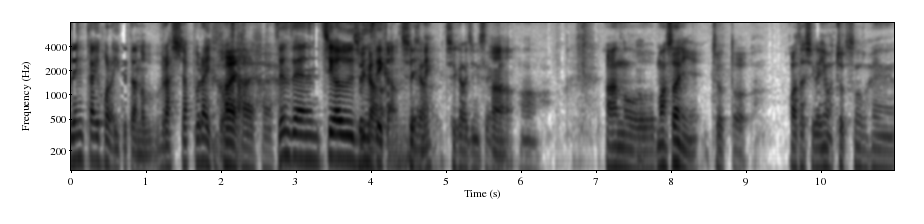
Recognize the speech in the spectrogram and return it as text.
前回ほら言ってたの、ブラッシュアップライフとはさ、全然違う人生観だよね。違う人生観。あの、まさにちょっと、私が今ちょっとその辺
